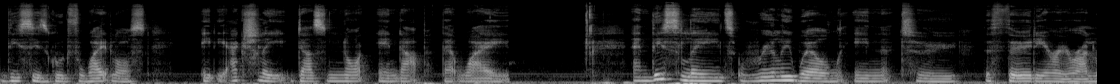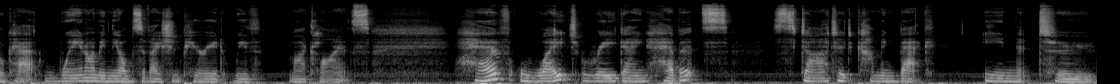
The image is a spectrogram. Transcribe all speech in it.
this is good for weight loss, it actually does not end up that way. And this leads really well into the third area I look at when I'm in the observation period with my clients. Have weight regain habits started coming back into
